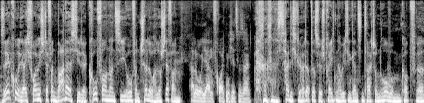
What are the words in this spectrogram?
Sehr cool. Ja, ich freue mich. Stefan Bader ist hier, der Co-Founder und CEO von Cello. Hallo Stefan. Hallo Jan, freut mich hier zu sein. Seit ich gehört habe, dass wir sprechen, habe ich den ganzen Tag schon einen Ohrwurm im Kopf. Äh,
